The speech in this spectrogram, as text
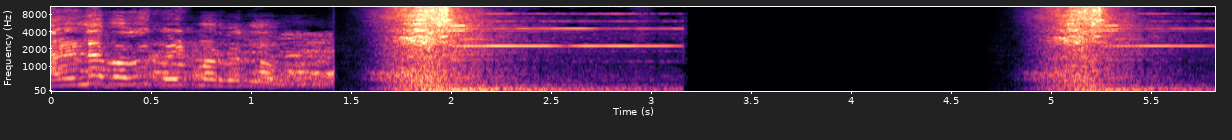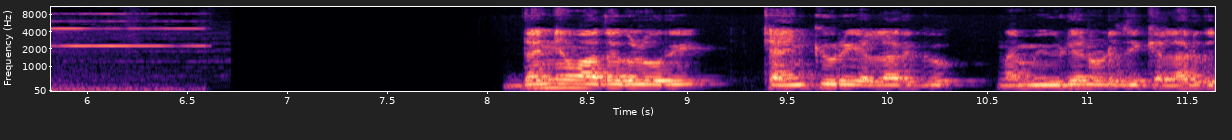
ಎರಡನೇ ಭಾಗ ವೇಟ್ ಮಾಡ್ಬೇಕು ನಾವು. ಧನ್ಯವಾದಗಳು ರೀ. ಥ್ಯಾಂಕ್ ಯು ರೀ ಎಲ್ಲರಿಗೂ. ನಮ್ಮ ವಿಡಿಯೋ ನೋಡಿದ್ದಕ್ಕೆ ಎಲ್ಲರಿಗೂ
